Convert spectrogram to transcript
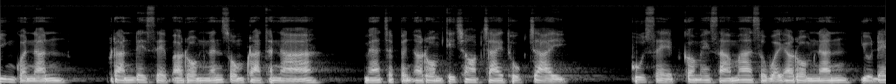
ยิ่งกว่านั้นรันได้เสพอารมณ์นั้นสมปรารถนา แม้จะเป็นอารมณ์ที่ชอบใจถูกใจ ผู้เสพก็ไม่สามารถสวยอารมณ์นั้นอยู่ได้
